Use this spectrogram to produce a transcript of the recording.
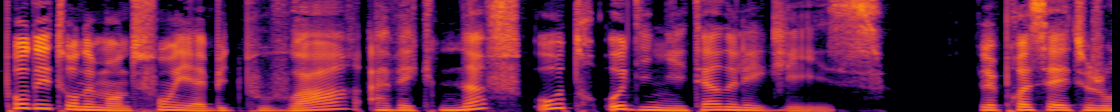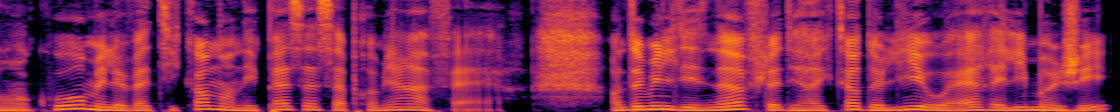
pour détournement de fonds et abus de pouvoir avec neuf autres hauts dignitaires de l'Église. Le procès est toujours en cours, mais le Vatican n'en est pas à sa première affaire. En 2019, le directeur de l'IOR est limogé.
